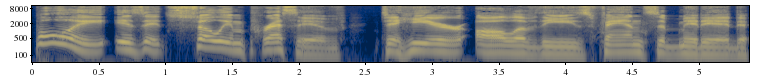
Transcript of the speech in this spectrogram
boy, is it so impressive to hear all of these fan submitted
